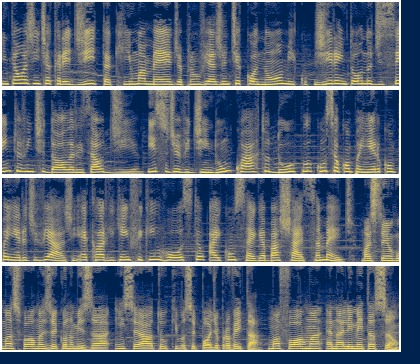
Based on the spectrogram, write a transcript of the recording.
Então a gente acredita que uma média para um viajante econômico gira em torno de 120 dólares ao dia. Isso dividindo um quarto duplo com seu companheiro ou companheira de viagem. É claro que quem fica em hostel aí consegue abaixar essa média. Mas tem algumas formas de economizar em Seattle que você pode aproveitar. Uma forma é na alimentação.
